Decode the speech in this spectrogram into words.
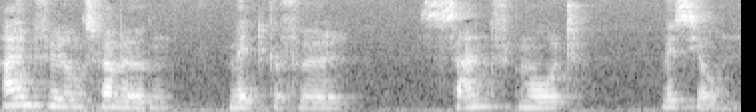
Einfühlungsvermögen, Mitgefühl, Sanftmut, Vision.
